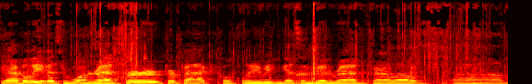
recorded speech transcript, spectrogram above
Yeah, I believe it's one red per per pack. Hopefully, we can get some good red parallels. Um,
